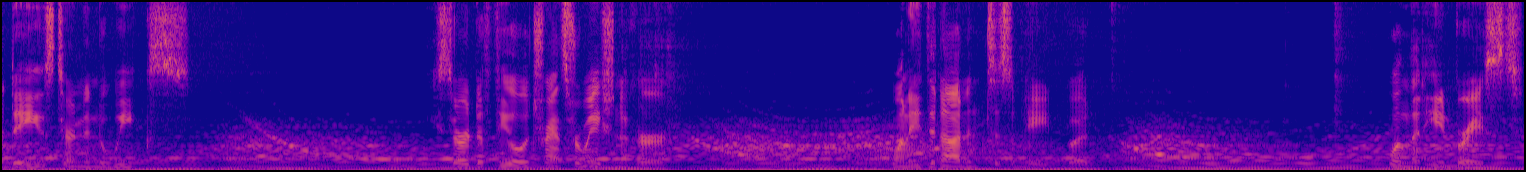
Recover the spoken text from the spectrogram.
The days turned into weeks, he started to feel a transformation occur. One he did not anticipate, but one that he embraced.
